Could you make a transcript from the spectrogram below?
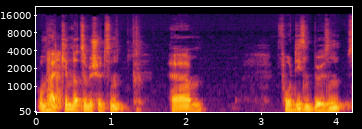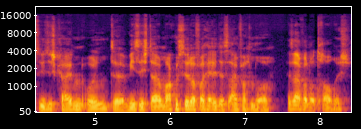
um halt Mhm. Kinder zu beschützen ähm, vor diesen bösen Süßigkeiten. Und äh, wie sich da Markus Söder verhält, ist einfach nur, ist einfach nur traurig.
